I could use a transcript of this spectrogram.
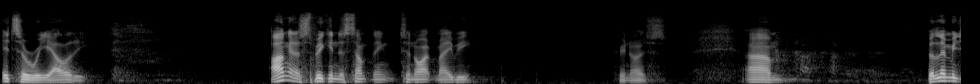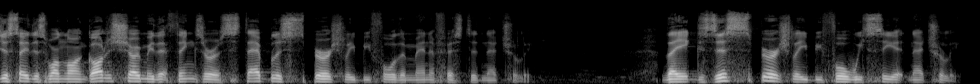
It's a reality. I'm going to speak into something tonight, maybe. Who knows? Um, but let me just say this one line God has shown me that things are established spiritually before they're manifested naturally. They exist spiritually before we see it naturally.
